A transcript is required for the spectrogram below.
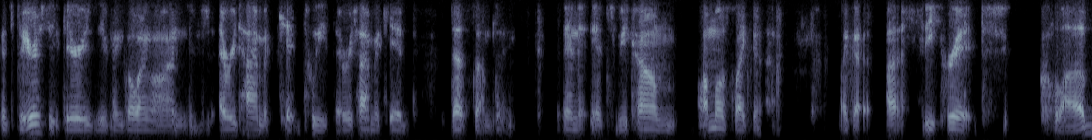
conspiracy theories even going on every time a kid tweets, every time a kid does something, and it's become almost like a like a, a secret club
